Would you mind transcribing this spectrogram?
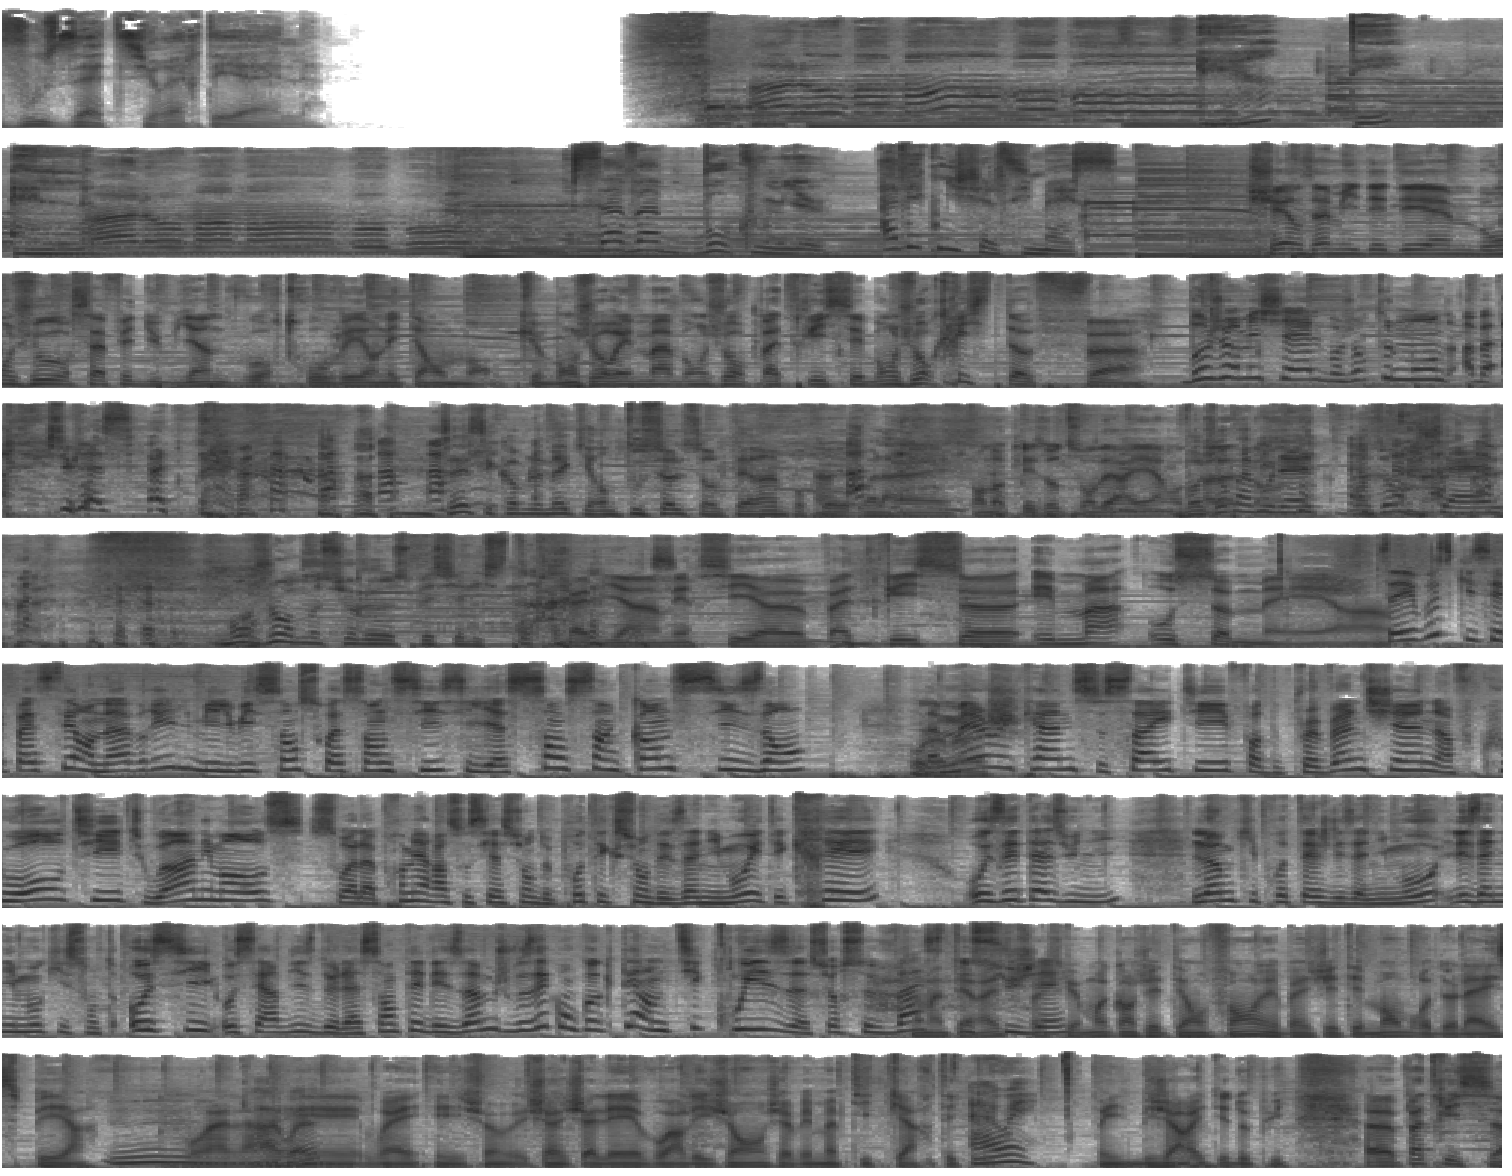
vous êtes sur RTL. Allô maman bobo. RTL. Allô maman bobo. Ça va beaucoup mieux avec Michel Simès. Chers amis des DM, bonjour, ça fait du bien de vous retrouver, on était en manque. Bonjour Emma, bonjour Patrice et bonjour Christophe. Bonjour Michel, bonjour tout le monde. Ah bah, je suis la seule. Tu sais, c'est comme le mec qui rentre tout seul sur le terrain pour que. Voilà. Ouais, pendant que les autres sont derrière. Bonjour. Mamounette, bonjour Michel. Bonjour monsieur le spécialiste. Très bien, merci euh, Patrice. Euh, Emma au sommaire. Savez-vous ce qui s'est passé en avril 1866, il y a 156 ans? Oh la L'American Society for the Prevention of Cruelty to Animals, soit la première association de protection des animaux, était créée aux États-Unis. L'homme qui protège les animaux, les animaux qui sont aussi au service de la santé des hommes. Je vous ai concocté un petit quiz sur ce Ça vaste m'intéresse sujet. parce que moi quand j'étais enfant, eh ben, j'étais membre de la SPA. Hmm. Voilà, Ah ouais et, ouais, et je- je- j'allais voir les gens, j'avais ma petite carte et tout. Ah ouais Oui, mais j'ai arrêté depuis. Euh, Patrice,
